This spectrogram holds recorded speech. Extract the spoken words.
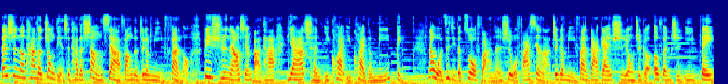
但是呢，它的重点是它的上下方的这个米饭哦，必须呢要先把它压成一块一块的米饼。那我自己的做法呢，是我发现啊，这个米饭大概是用这个二分之一杯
